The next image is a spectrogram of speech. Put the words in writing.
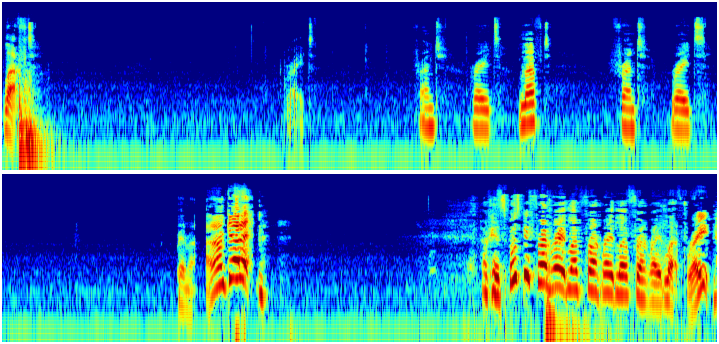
Left. Right. Front, right, left, front, right. Wait a minute. I don't get it! Okay, it's supposed to be front, right, left, front, right, left, front, right, left, right?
